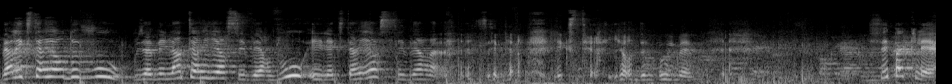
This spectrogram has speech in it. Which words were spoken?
Vers l'extérieur de vous. Vous avez l'intérieur, c'est vers vous, et l'extérieur, c'est vers de vous-même. C'est pas clair.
